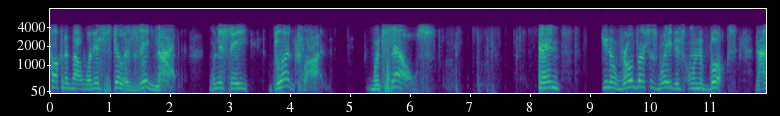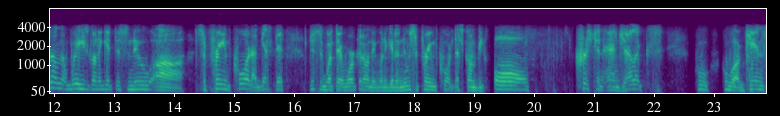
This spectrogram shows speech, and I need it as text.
talking about when it's still a zygote, when it's a blood clot with cells. And, you know, Roe versus Wade is on the books. Now, I don't know where he's going to get this new uh, Supreme Court. I guess that this is what they're working on. They want to get a new Supreme Court that's going to be all Christian angelics who who are against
